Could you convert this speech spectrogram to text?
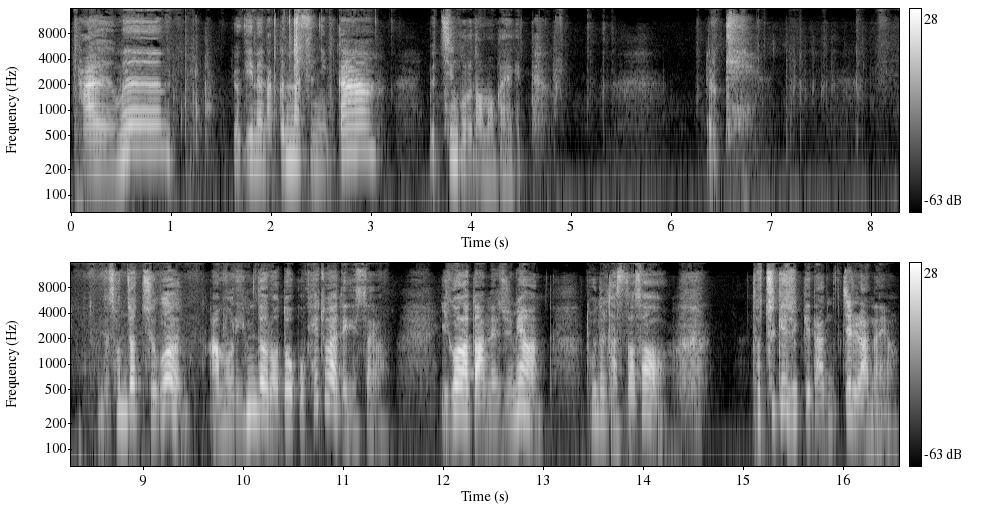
다음은 여기는 다 끝났으니까 이 친구로 넘어가야겠다. 이렇게. 근데 손저축은 아무리 힘들어도 꼭 해줘야 되겠어요. 이거라도 안 해주면 돈을 다 써서 저축해줄 게 남질 않아요.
